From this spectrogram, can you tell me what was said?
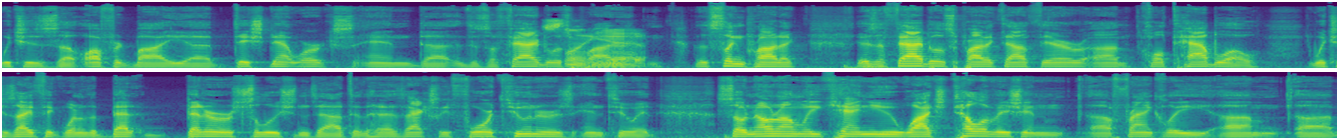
which is uh, offered by uh, Dish Networks, and uh, there's a fabulous Sling, product, yeah. the Sling product. There's a fabulous product out there uh, called Tablo, which is I think one of the be- better solutions out there that has actually four tuners into it. So not only can you watch television, uh, frankly, um, uh,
